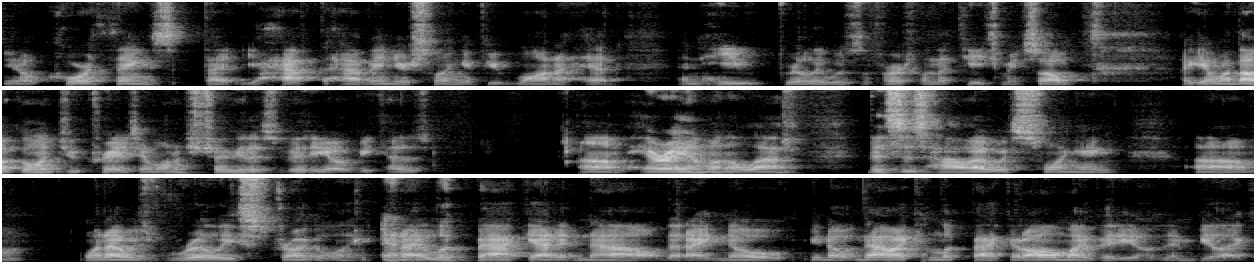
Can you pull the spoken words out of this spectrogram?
you know, core things that you have to have in your swing if you want to hit. And he really was the first one to teach me. So, again, without going too crazy, I want to show you this video because um, here I am on the left. This is how I was swinging. Um, when I was really struggling. And I look back at it now that I know, you know, now I can look back at all my videos and be like,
